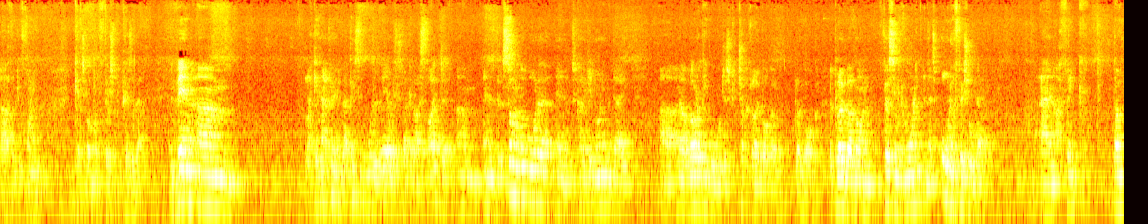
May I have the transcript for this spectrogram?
Uh, I think you'll find you'll catch a lot more fish because of that. And then, um, like in that, piece- that piece of water there, which is like a nice slide bit, um, and there's a bit of sun on the water, and it was kind of getting on in the day. Uh, I know a lot of people will just chuck a glow bug on, glow bog, a glow bug on first thing in the morning, and that's all they'll fish all day. And I think don't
